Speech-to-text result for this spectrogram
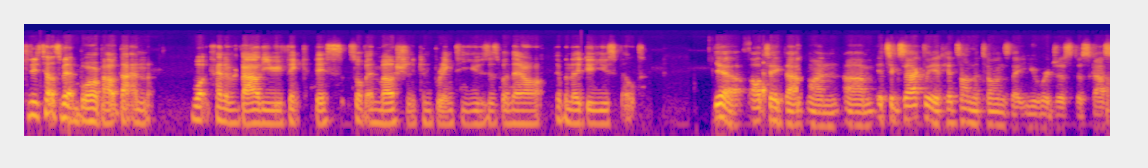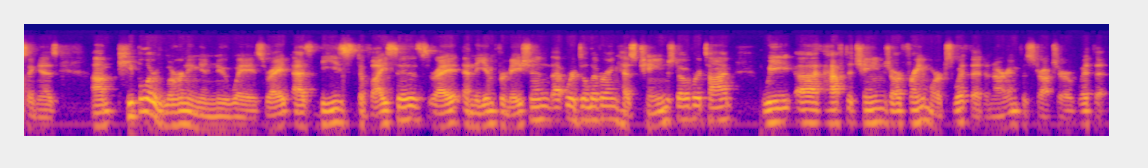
can you tell us a bit more about that and what kind of value you think this sort of immersion can bring to users when they are when they do use Spilt? Yeah, I'll take that one. Um, it's exactly it hits on the tones that you were just discussing. Is um, people are learning in new ways, right? As these devices, right, and the information that we're delivering has changed over time we uh, have to change our frameworks with it and our infrastructure with it.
